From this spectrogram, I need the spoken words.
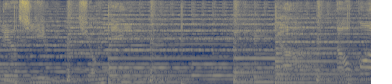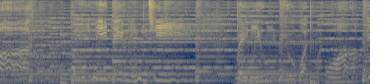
着心上意，夜头花边顶星，月娘又愿伴朋友，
